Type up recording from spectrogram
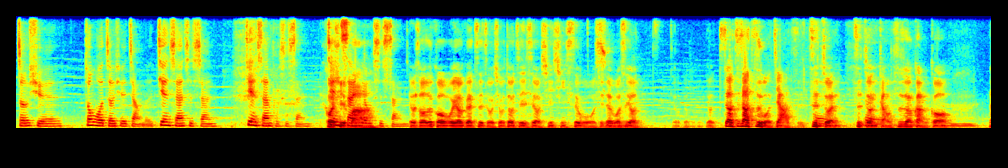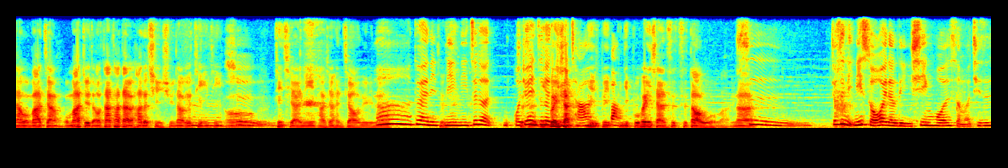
哲学中国哲学讲的“见山是山，见山不是山，见山又是山”。有时候，如果我有个自主性，我对我自己是有信心，是我，我觉得我是有有有叫这叫自我价值、自尊、自尊感，我自尊感够。嗯、那我妈讲，我妈觉得哦，她她带有她的情绪，那我就听一听，嗯、哦，听起来你好像很焦虑。啊，对你你你这个，我觉得你这个觉察很棒。你不会想是知道我嘛？那是，就是你你所谓的理性或者什么，其实。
